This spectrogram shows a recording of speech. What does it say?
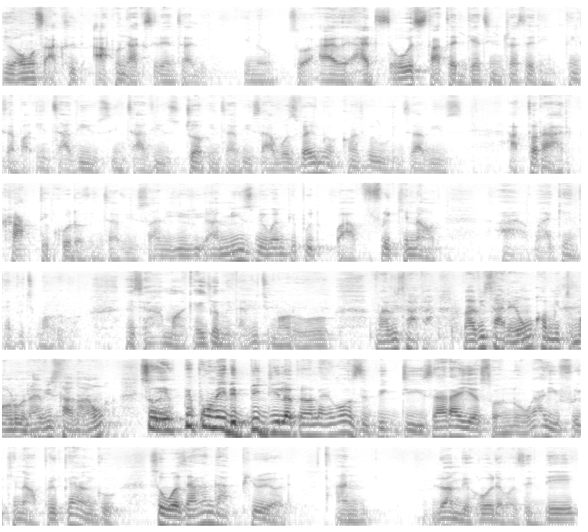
it almost happened accidentally, you know. So I had always started getting interested in things about interviews, interviews, job interviews. I was very more comfortable with interviews. I thought I had cracked the code of interviews. And it amused me when people were freaking out. Ah, my get interview tomorrow. They say, I'm going to interview tomorrow. My visa, my visa, they won't call me tomorrow. My visa, I. So if people made a big deal of it, I'm like, what's the big deal? Is that a yes or no? Why are you freaking out? Prepare and go. So it was around that period. And lo and behold, there was a day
